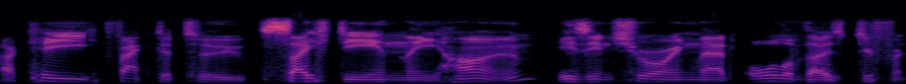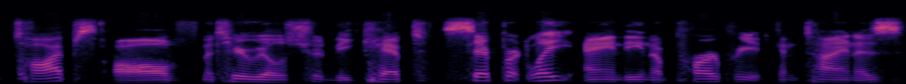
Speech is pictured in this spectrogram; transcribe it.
a key factor to safety in the home is ensuring that all of those different types of materials should be kept separately and in appropriate containers.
